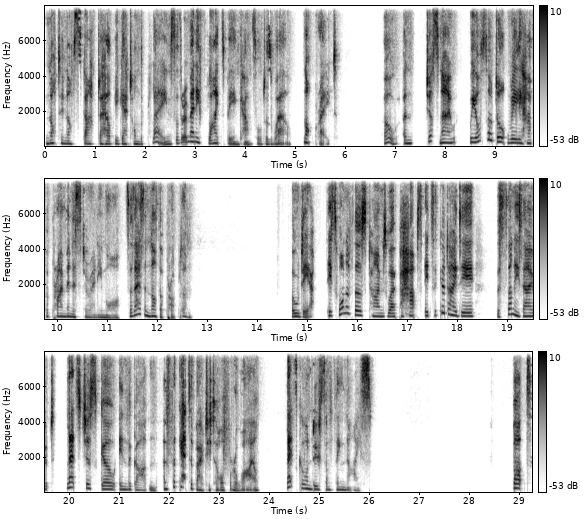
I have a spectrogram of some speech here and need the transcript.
not enough staff to help you get on the plane. So there are many flights being cancelled as well. Not great. Oh, and just now, we also don't really have a prime minister anymore. So there's another problem. Oh dear, it's one of those times where perhaps it's a good idea, the sun is out, let's just go in the garden and forget about it all for a while. Let's go and do something nice. But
